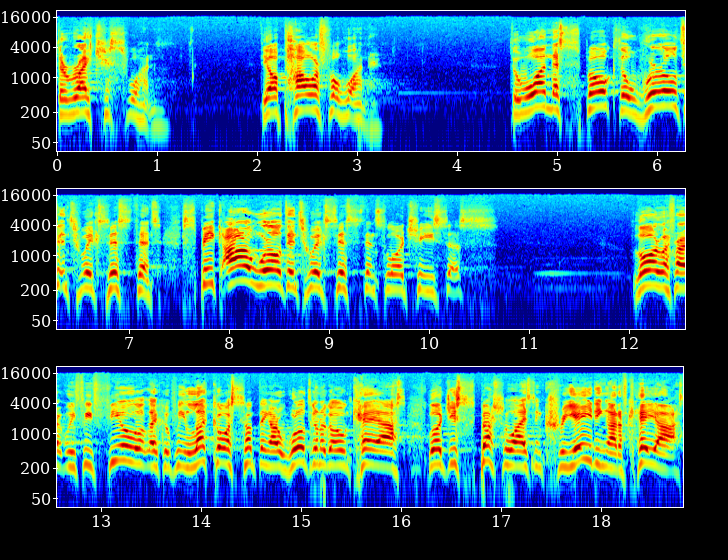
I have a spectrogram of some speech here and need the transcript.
the righteous one, the all powerful one, the one that spoke the world into existence. Speak our world into existence, Lord Jesus. Lord, if, our, if, we feel like if we let go of something, our world's gonna go in chaos, Lord, you specialize in creating out of chaos.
